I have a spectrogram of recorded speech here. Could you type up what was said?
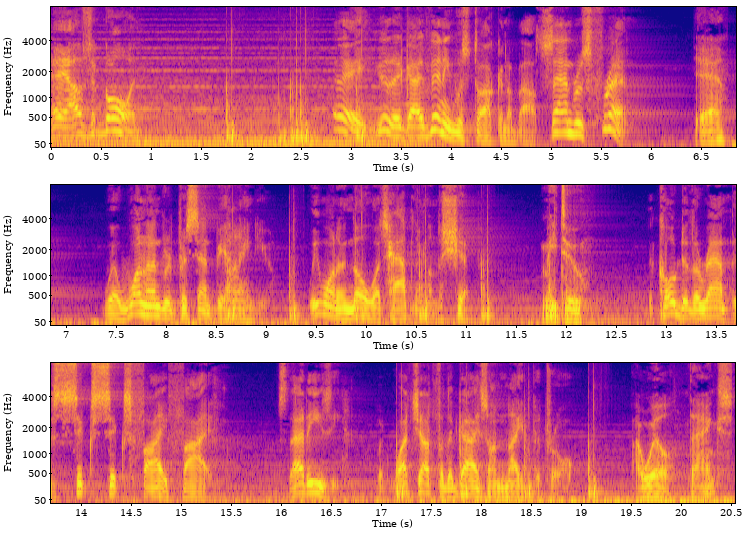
Hey, how's it going? Hey, you're the guy Vinny was talking about, Sandra's friend. Yeah? We're 100% behind you. We want to know what's happening on the ship. Me too. The code to the ramp is 6655. It's that easy, but watch out for the guys on night patrol. I will, thanks.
